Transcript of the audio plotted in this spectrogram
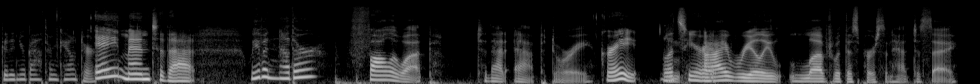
good in your bathroom counter. Amen to that. We have another follow up to that app, Doree. Great. Let's hear it. I really loved what this person had to say.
